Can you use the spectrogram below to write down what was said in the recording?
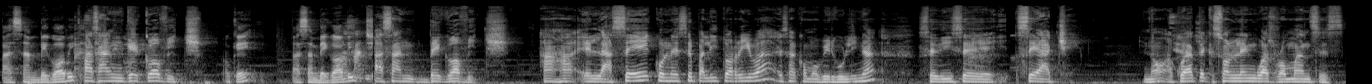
Pasanbegovic. Pasanbegovic. Ok. Pasanbegovic. Pasanbegovic. Ajá, el la C con ese palito arriba, esa como virgulina, se dice CH. ¿No? Acuérdate que son lenguas romances,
